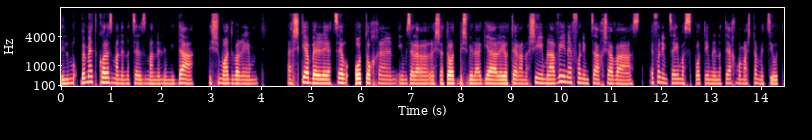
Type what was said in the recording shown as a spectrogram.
ללמוד, באמת כל הזמן לנצל זמן ללמידה. לשמוע דברים, להשקיע בלייצר עוד תוכן, אם זה לרשתות בשביל להגיע ליותר אנשים, להבין איפה נמצא עכשיו, איפה נמצאים הספוטים, לנתח ממש את המציאות,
